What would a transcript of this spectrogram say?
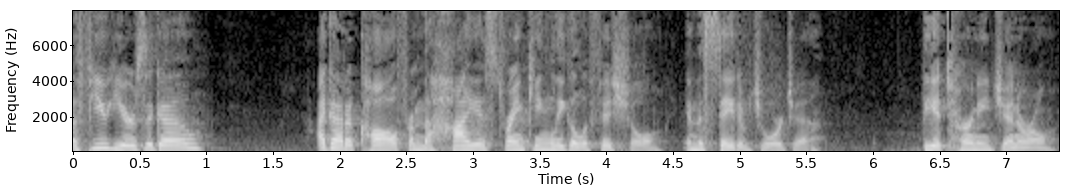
A few years ago, I got a call from the highest ranking legal official in the state of Georgia, the Attorney General.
